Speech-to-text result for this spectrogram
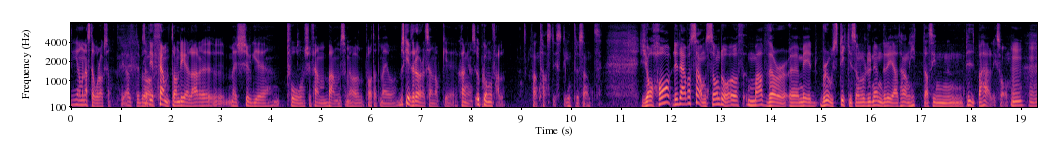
genom nästa år också. Det är alltid bra. Så det är 15 delar eh, med 22-25 band som jag har pratat med och beskrivit rörelsen och eh, genrens uppgång och fall. Fantastiskt intressant. Jaha, det där var Samson då, Earth Mother eh, med Bruce Dickinson och du nämnde det att han hittar sin pipa här liksom. Mm, mm.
